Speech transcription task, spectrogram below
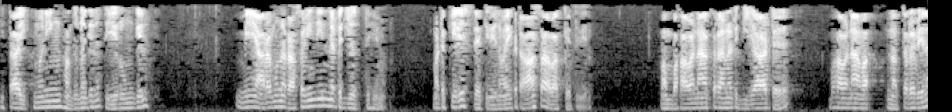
ඊතා ඉක්මනින් හඳුනගෙන තේරුම්ගෙන මේ අරමුණ රස විඳින්නට ගියොත් එහෙම මට කෙලෙස් ඇති වෙනවා. ඒකට ආසාවක් ඇති වෙනවා. මම භාවනා කරන්නට ගියාට භාවනාව නතර වෙන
